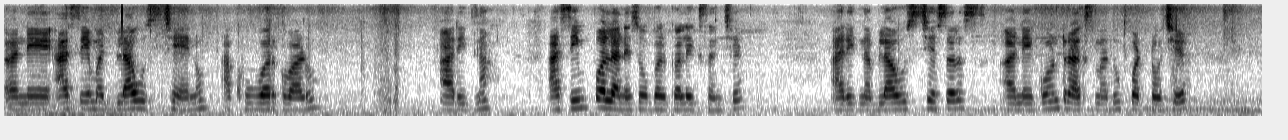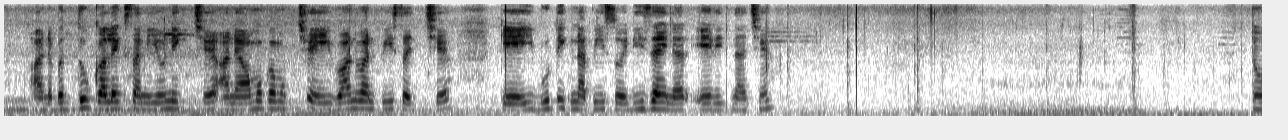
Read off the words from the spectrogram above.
અને આ સેમ જ બ્લાઉઝ છે એનું, આખું વર્કવાળું આ રીતના. આ સિમ્પલ અને સોબર કલેક્શન છે. આ રીતના બ્લાઉઝ છે સરસ. અને કોન્ટ્રાક્ટ્સમાં દુપટ્ટો છે. અને બધું કલેક્શન યુનિક છે અને અમુક અમુક છે એ વન વન પીસ જ છે કે એ બુટિકના પીસ હોય ડિઝાઇનર એ રીતના છે. તો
